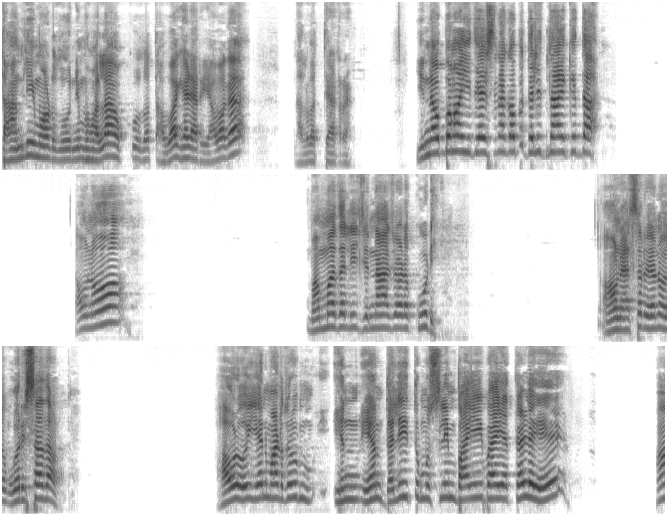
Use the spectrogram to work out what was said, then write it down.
ದಾಂದ್ಲಿ ಮಾಡೋದು, ನಿಮ್ಮ ಹೊಲ ಹಾಕೋದು ಅಂತ ಅವಾಗ ಹೇಳ್ಯಾರ. ಯಾವಾಗ? ನಲವತ್ತೆರಡರ ಇನ್ನೊಬ್ಬ ಈ ದೇಶನಾಗ ಒಬ್ಬ ದಲಿತ ನಾಯಕ ಇದ್ದ ಅವನು ಮೊಹಮ್ಮದ್ ಅಲಿ ಜಿನ್ನಾ ಜೋಡ ಕೂಡಿ ಅವನ ಹೆಸರು ಏನೋ ಒರಿಸ್ಸಾದವ್ ಅವಳು ಏನು ಮಾಡಿದ್ರು? ಇನ್ ಏನು ದಲಿತ ಮುಸ್ಲಿಂ ಬಾಯಿ ಬಾಯಿ ಅಂತೇಳಿ, ಹಾ,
